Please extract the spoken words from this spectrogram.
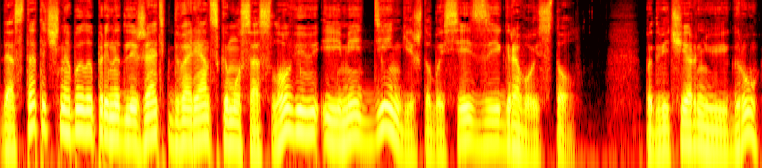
Достаточно было принадлежать к дворянскому сословию и иметь деньги, чтобы сесть за игровой стол. Под вечернюю игру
